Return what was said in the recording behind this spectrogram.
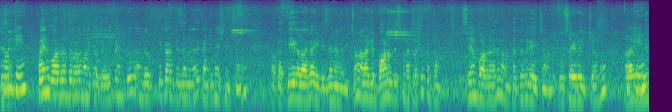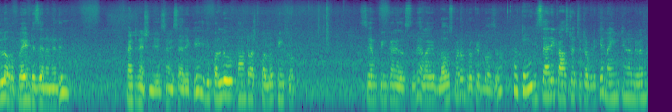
డిజైన్. పైన బార్డర్ అంతా కూడా మనకి ఒక ఎలిఫెంట్ అండ్ పికాక్ డిజైన్ అనేది కంటిన్యూషన్ ఇచ్చాము. ఒక తీగలాగా ఈ డిజైన్ అనేది ఇచ్చాము అలాగే బార్డర్ తీసుకున్నట్లయితే కొంచెం సేమ్ బార్డర్ అనేది మనం పెద్దదిగా ఇచ్చామండి. టూ సైడ్ ఇచ్చాము. అలాగే. మిడిల్లో ఒక ప్లెయిన్ డిజైన్ అనేది కంటిన్యూషన్ చేసాం ఈ శారీకి. ఇది పళ్ళు కాంట్రాస్ట్ పళ్ళు పింక్. సేమ్ పింక్ అనేది వస్తుంది. అలాగే బ్లౌజ్ కూడా బ్రోకెట్ బ్లౌజ్. ఓకే. ఈ శారీ కాస్ట్ వచ్చేటప్పటికి నైన్టీన్ హండ్రెడ్ అండ్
